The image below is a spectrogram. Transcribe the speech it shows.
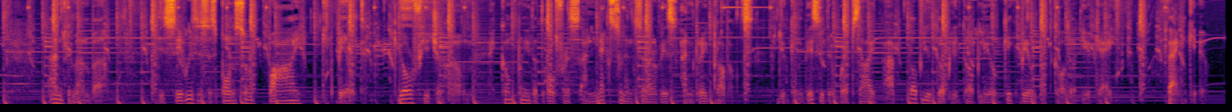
And remember, this series is sponsored by Geekbuild, your future home, a company that offers an excellent service and great products. You can visit their website at www.kickbuild.co.uk. Thank you.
